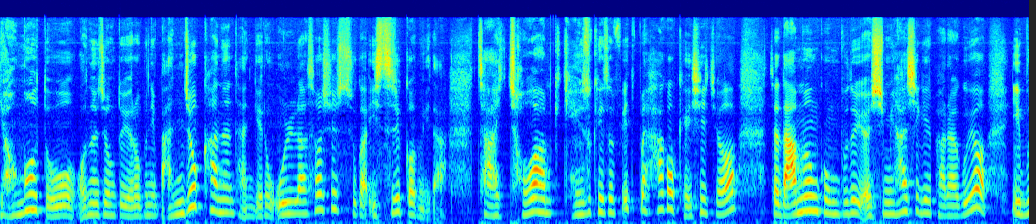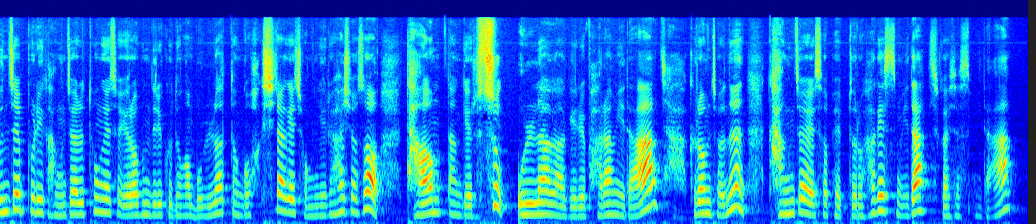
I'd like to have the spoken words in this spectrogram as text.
영어도 어느 정도 여러분이 만족하는 단계로 올라서실 수가 있을 겁니다. 자, 저와 함께 계속해서 피드백하고 계시죠? 자, 남은 공부도 열심히 하시길 바라고요. 이 문제풀이 강좌를 통해서 여러분들이 그동안 몰랐던 거 확실하게 정리를 하셔서 다음 단계로 쑥 올라가기를 바랍니다. 자, 그럼 저는 강좌에서 뵙도록 하겠습니다. 수고하셨습니다.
